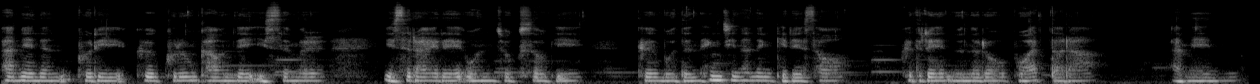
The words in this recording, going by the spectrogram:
밤에는 불이 그 구름 가운데 있음을 이스라엘의 온 족속이 그 모든 행진하는 길에서 그들의 눈으로 보았더라. 아멘.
